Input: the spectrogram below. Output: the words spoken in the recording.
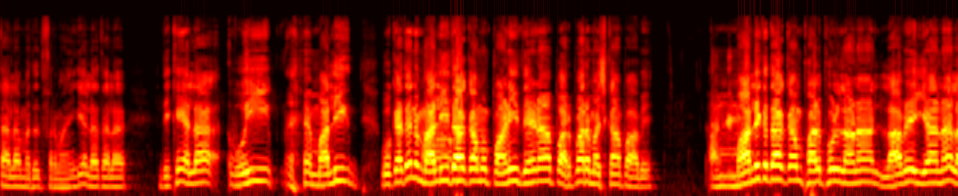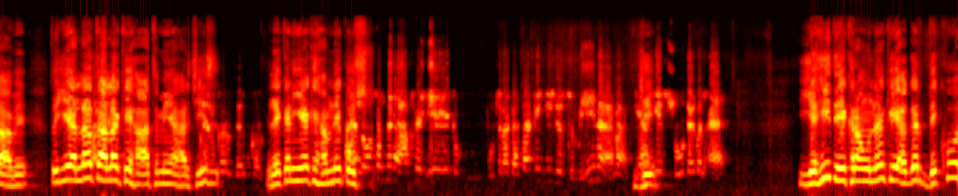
تعالیٰ مدد فرمائیں گے۔ اللہ تعالیٰ دیکھیں اللہ وہی مالی وہ کہتے ہیں نا مالی دا کم پانی دینا پر پر مشکاں پاوے۔ ہاں جی۔ مالک دا کم پھل پھل لانا لاوے یا نہ لاوے۔ تو یہ اللہ ہاں جی۔ تعالیٰ کے ہاتھ میں ہے ہر چیز۔ لیکن یہ کہ ہم نے کوشش آپ سے یہ ایک پوچھنا چاہتا کہ یہ جو زمین ہے نا کیا جی۔ یہ سوٹیبل ہے یہی دیکھ رہا ہوں نا کہ اگر دیکھو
